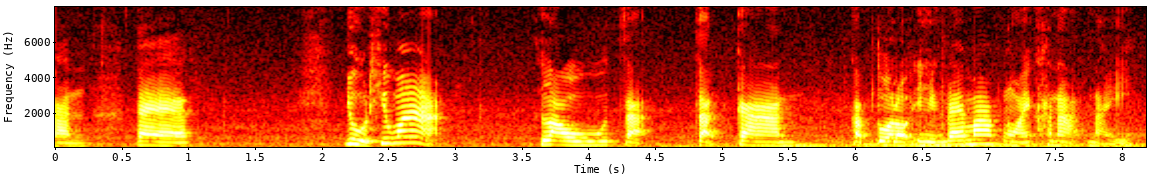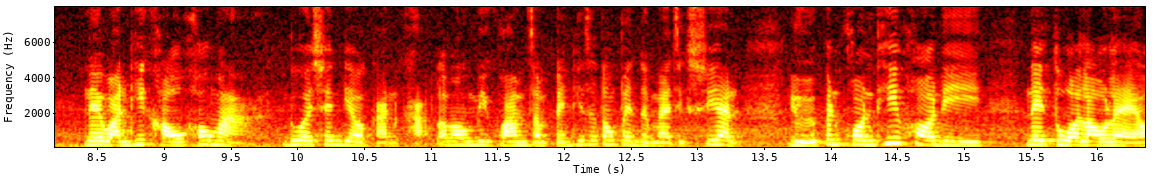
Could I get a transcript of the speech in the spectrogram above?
กัน แต่อยู่ที่ว่าเราจะจัดการกับตัวเราเองได้มากน้อยขนาดไหน ในวันที่เขาเข้ามา ด้วยเช่นเดียวกันค่ะ แล้วเรามีความจำเป็นที่จะต้องเป็น The Magician หรือเป็นคนที่พอดีในตัวเราแล้ว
